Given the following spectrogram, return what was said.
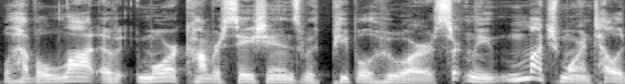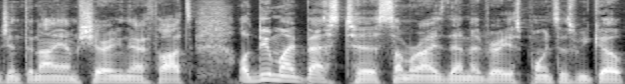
We'll have a lot of more conversations with people who are certainly much more intelligent than I am, sharing their thoughts. I'll do my best to summarize them at various points as we go.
